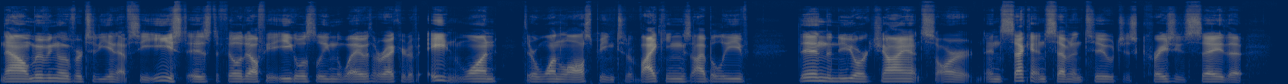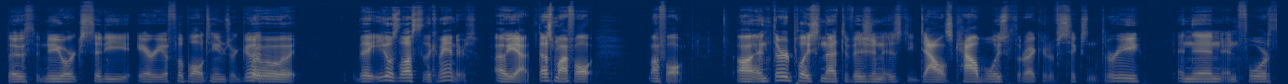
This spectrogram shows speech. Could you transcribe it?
Now, moving over to the NFC East is the Philadelphia Eagles leading the way with a record of 8 and 1. Their one loss being to the Vikings, I believe. Then the New York Giants are in second and 7 and 2, which is crazy to say that both New York City area football teams are good. Wait, wait, wait. The Eagles lost to the Commanders. Oh yeah, that's my fault. My fault. Uh, in third place in that division is the Dallas Cowboys with a record of six and three, and then in fourth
